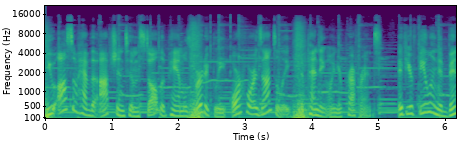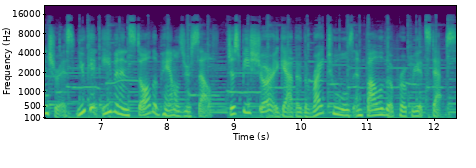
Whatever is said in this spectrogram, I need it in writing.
You also have the option to install the panels vertically or horizontally, depending on your preference. If you're feeling adventurous, you can even install the panels yourself. Just be sure to gather the right tools and follow the appropriate steps.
